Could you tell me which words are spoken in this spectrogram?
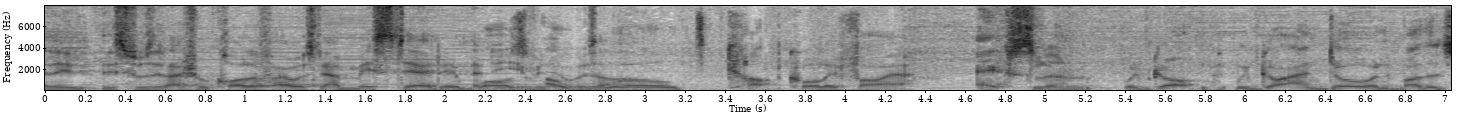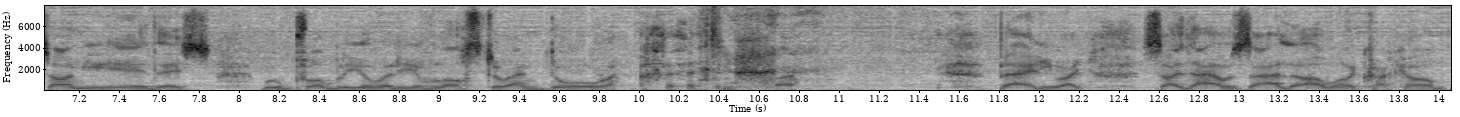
And this was an actual qualifier, wasn't it? I missed it. It was a it was on. World Cup qualifier. Excellent. We've got we've got Andorra. By the time you hear this, we'll probably already have lost to Andorra. but anyway, so that was that. Look, I want to crack on.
